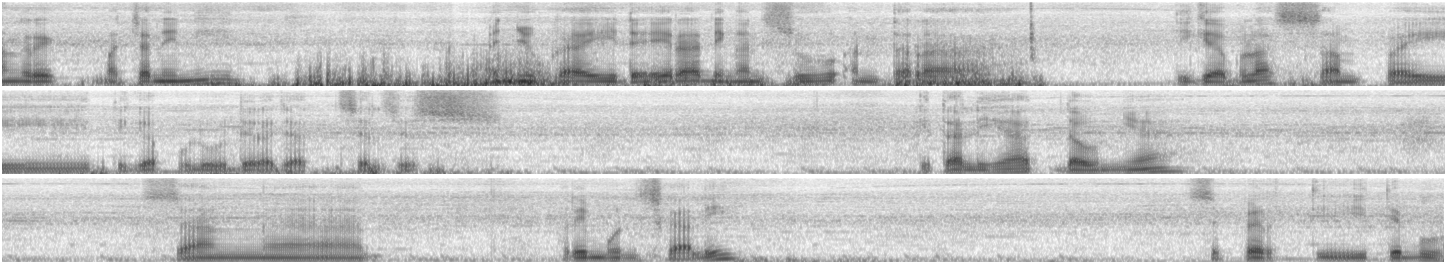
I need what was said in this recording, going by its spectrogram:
Anggrek macan ini menyukai daerah dengan suhu antara 13 sampai 30 derajat Celcius. Kita lihat daunnya sangat rimbun sekali seperti tebu.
